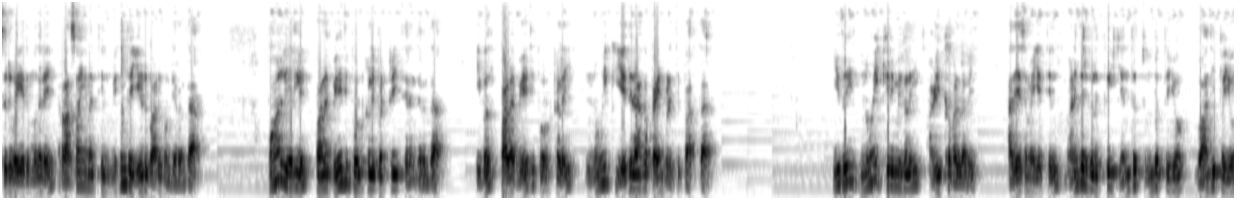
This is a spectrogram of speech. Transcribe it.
சிறுவயது முதலே ரசாயனத்தில் மிகுந்த ஈடுபாடு கொண்டிருந்தார். பால் எர்லிக் பல வேதிப்பொருட்களை பற்றி தெரிந்திருந்தார். இவர் பல வேதிப்பொருட்களை நோய்க்கு எதிராக பயன்படுத்தி பார்த்தார். இது நோய் கிருமிகளை அழிக்க வல்லவை. அதே சமயத்தில் மனிதர்களுக்கு எந்த துன்பத்தையோ பாதிப்பையோ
